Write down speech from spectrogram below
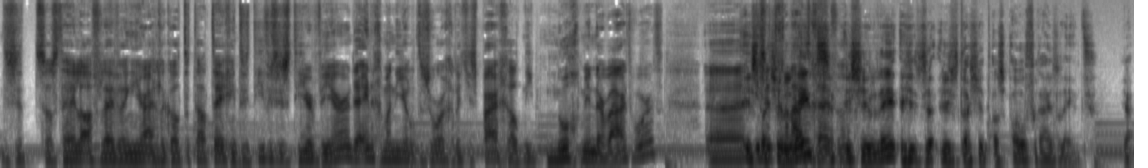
Dus het, zoals de hele aflevering hier eigenlijk al totaal tegenintuïtief is, is het hier weer. De enige manier om te zorgen dat je spaargeld niet nog minder waard wordt, uh, is, is, dat het je leent, is, je is, is dat je het als overheid leent. Ja.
